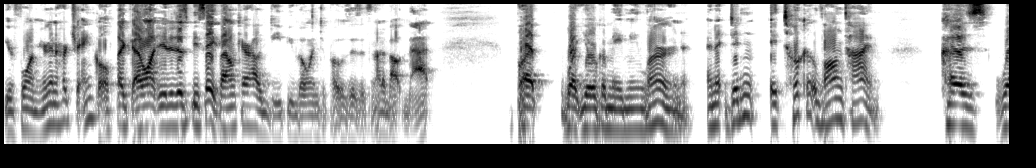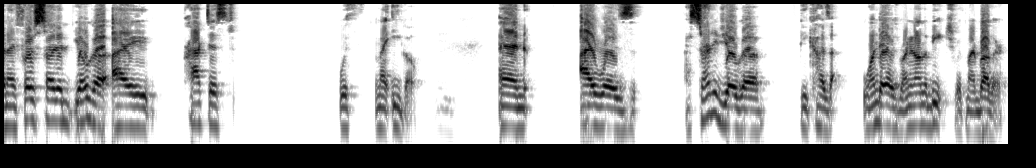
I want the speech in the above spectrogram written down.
your form. You're going to hurt your ankle. Like I want you to just be safe. I don't care how deep you go into poses. It's not about that. But what yoga made me learn, and it didn't, it took a long time. Cause when I first started yoga, I practiced with my ego. And I was, I started yoga because one day I was running on the beach with my brother.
